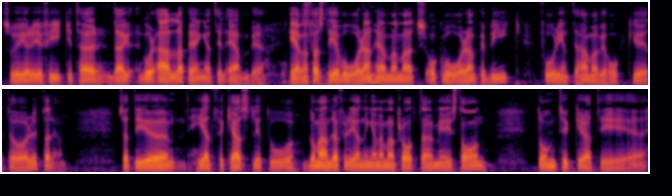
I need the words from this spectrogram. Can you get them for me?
så är det ju fiket här, där går alla pengar till MB. Även fast det är våran hemmamatch och våran publik får inte Hammarby Hockey ett öre utav den. Så att det är ju helt förkastligt och de andra föreningarna man pratar med i stan de tycker att det är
